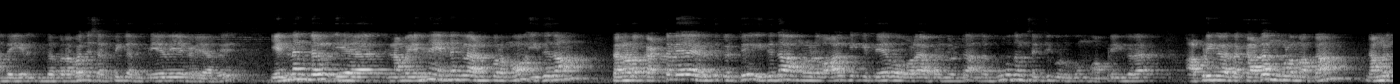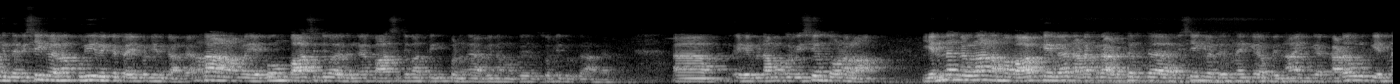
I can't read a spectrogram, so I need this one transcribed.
இந்த இரு- இந்த பிரபஞ்ச சக்திக்கு அது தேவையே கிடையாது. எண்ணங்கள் நம்ம என்ன எண்ணங்களை அனுப்புகிறோமோ இதுதான் தன்னோட கட்டளையா எடுத்துக்கிட்டு இதுதான் அவங்களோட வாழ்க்கைக்கு தேவை போல அப்படின்னு சொல்லிட்டு அந்த பூதம் செஞ்சு கொடுக்கும் அப்படிங்கிற அப்படிங்கிற அந்த கதை மூலமா தான் நம்மளுக்கு இந்த விஷயங்கள் எல்லாம் புரிய வைக்க ட்ரை பண்ணியிருக்காங்க. அதான் நம்ம எப்பவும் பாசிட்டிவா இருங்க பாசிட்டிவா திங்க் பண்ணுங்க அப்படின்னு நமக்கு சொல்லி கொடுக்குறாங்க. நமக்கு ஒரு விஷயம் தோணலாம். எண்ணங்கள்லாம் நம்ம வாழ்க்கையில நடக்கிற அடுத்தடுத்த விஷயங்களை நிர்ணயிக்க அப்படின்னா இங்க கடவுளுக்கு என்ன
